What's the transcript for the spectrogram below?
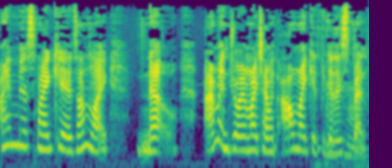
I miss my kids. I'm like, "No. I'm enjoying my time with all my kids because I mm-hmm. spent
